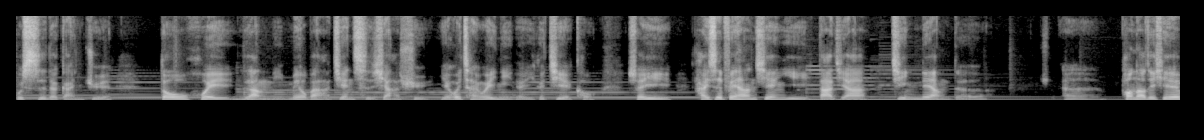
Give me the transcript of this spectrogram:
不适的感觉，都会让你没有办法坚持下去，也会成为你的一个借口。所以还是非常建议大家尽量的，呃，碰到这些。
